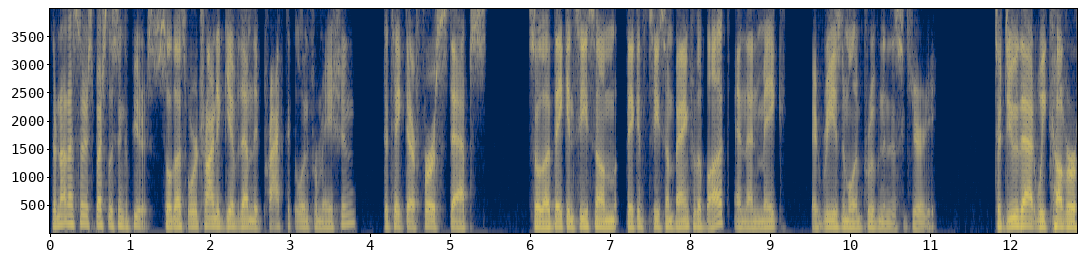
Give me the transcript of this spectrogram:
they're not necessarily specialists in computers. So that's what we're trying to give them the practical information to take their first steps so that they can see some they can see some bang for the buck and then make a reasonable improvement in the security. To do that, we cover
